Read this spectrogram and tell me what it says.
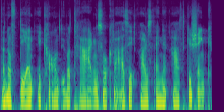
dann auf deren Account übertragen, so quasi als eine Art Geschenk.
